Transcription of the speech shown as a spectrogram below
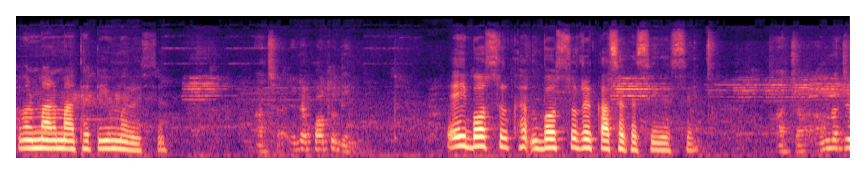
আমার মার মাথা টিউমার হয়েছে। আচ্ছা এটা কতদিন? এই বছর বছরের কাছাকাছি গেছে। আচ্ছা আমরা যে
